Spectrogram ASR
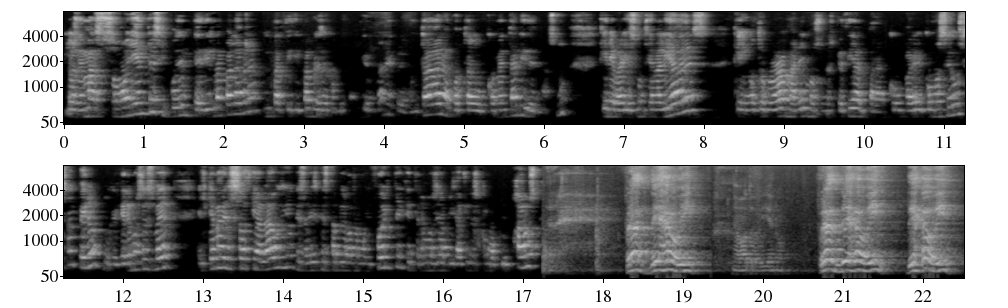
los demás son oyentes y pueden pedir la palabra y participar desde la conversación, ¿vale? Preguntar, aportar un comentario y demás, ¿no? Tiene varias funcionalidades que en otro programa haremos un especial para, para ver cómo se usa, pero lo que queremos es ver el tema del social audio, que sabéis que está pegando muy fuerte, que tenemos ya aplicaciones como Clubhouse, Fran, deja oír. No, todavía no. Fran, deja oír. Deja oír.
